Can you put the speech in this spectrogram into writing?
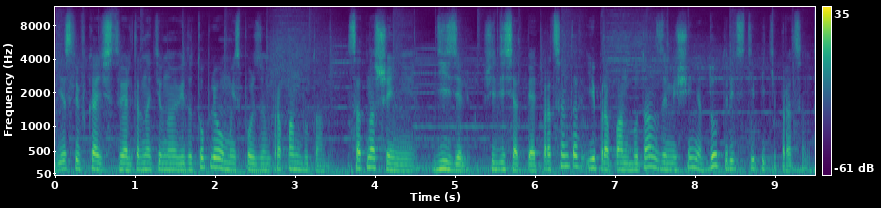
если в качестве альтернативного вида топлива мы используем пропан-бутан. Соотношение дизель 65% и пропан-бутан замещение до 35%.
